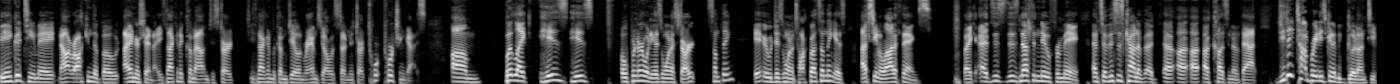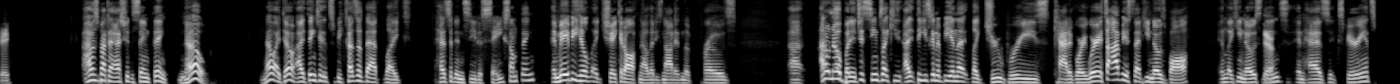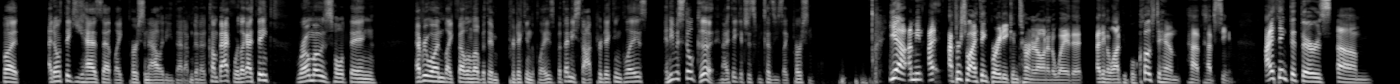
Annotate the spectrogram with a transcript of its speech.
being a good teammate, not rocking the boat. I understand that he's not going to come out and just start. He's not going to become Jalen Ramsey all of a sudden and start tor- torching guys. Um, but like his his opener when he doesn't want to start something it, doesn't want to talk about something is I've seen a lot of things. Like uh, this, is nothing new for me, and so this is kind of a a, a, a cousin of that. Do you think Tom Brady's going to be good on TV? I was about to ask you the same thing. No, no, I don't. I think it's because of that like hesitancy to say something, and maybe he'll like shake it off now that he's not in the pros. Uh, I don't know, but it just seems like he. I think he's going to be in that like Drew Brees category where it's obvious that he knows ball and like he knows Yeah. things and has experience, but I don't think he has that like personality that I'm to come back for. Like I think Romo's whole thing, everyone like fell in love with him predicting the plays, but then he stopped predicting plays and he was still good. And I think it's just because he's like personable. Yeah, I mean, I, I first of all, I think Brady can turn it on in a way that I think a lot of people close to him have have seen. I think that there's um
